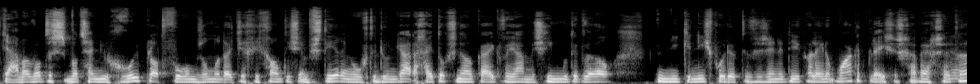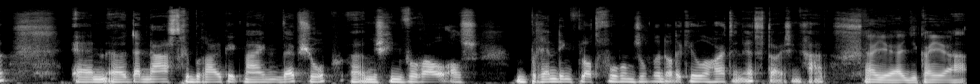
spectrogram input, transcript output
Ja, maar wat, is, wat zijn nu groeiplatforms zonder dat je gigantische investeringen hoeft te doen? Ja, dan ga je toch snel kijken van ja, misschien moet ik wel unieke niche producten verzinnen die ik alleen op marketplaces ga wegzetten. Ja. En uh, daarnaast gebruik ik mijn webshop uh, misschien vooral als brandingplatform zonder dat ik heel hard in advertising ga. Ja, je, je kan je,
